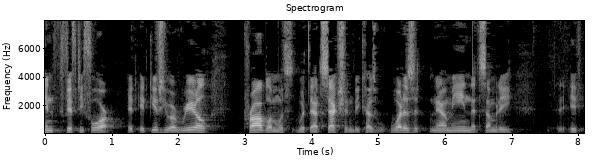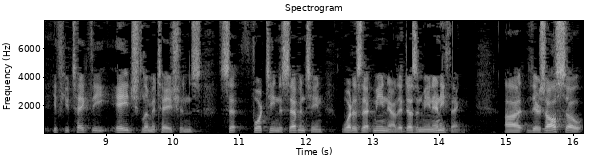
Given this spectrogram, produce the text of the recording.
in 54. It, it gives you a real problem with, with that section because what does it now mean that somebody, if, if you take the age limitations, set 14 to 17, what does that mean now? That doesn't mean anything. Uh, there's also,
